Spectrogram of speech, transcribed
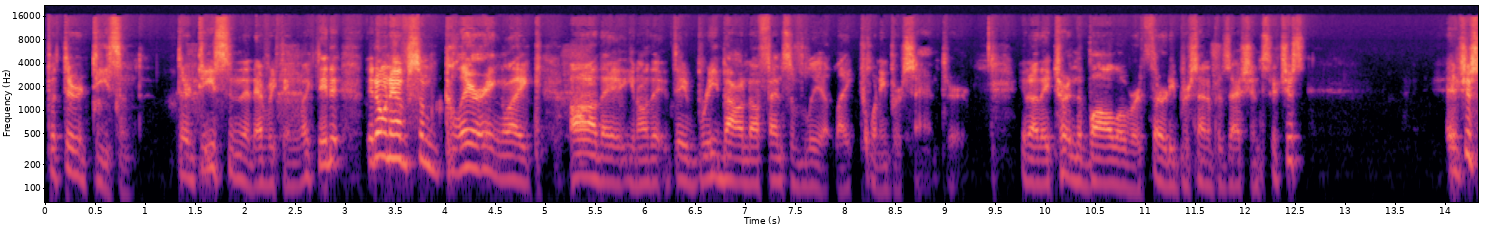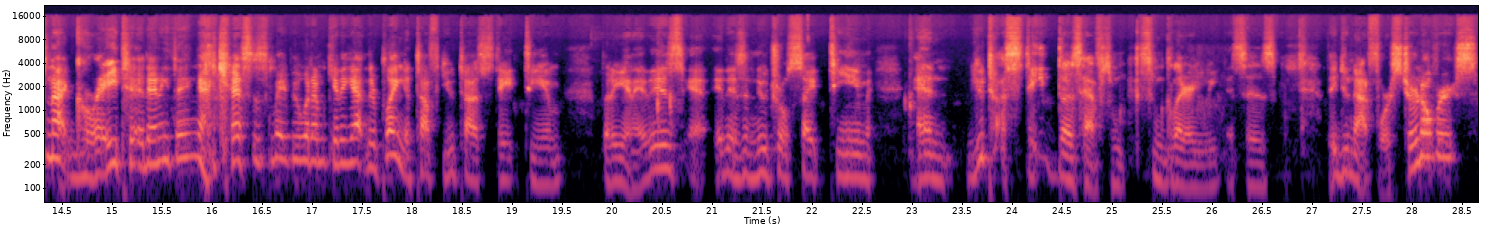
but they're decent. They're decent at everything. Like they they don't have some glaring like oh they you know they they rebound offensively at like twenty percent or You know, they turn the ball over 30% of possessions. They're just it's just not great at anything, I guess is maybe what I'm getting at. And they're playing a tough Utah State team. But again, it is it is a neutral site team, and Utah State does have some some glaring weaknesses. They do not force turnovers.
